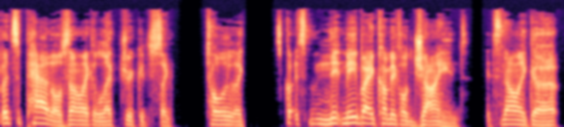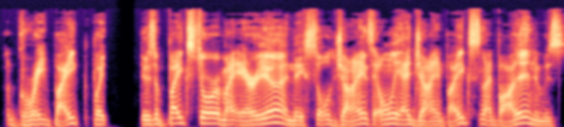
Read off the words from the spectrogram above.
but it's a paddle. It's not like electric. It's like totally like it's made by a company called Giant. It's not like a, a great bike, but there's a bike store in my area and they sold Giants. They only had Giant bikes and I bought it and it was,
